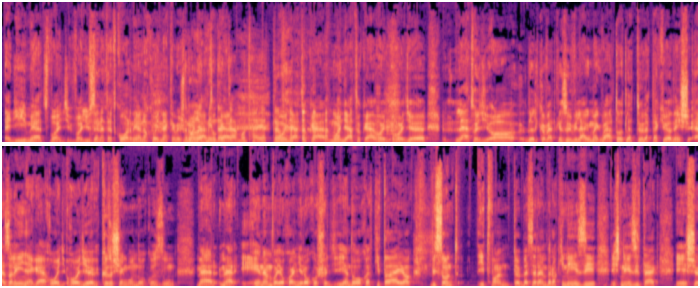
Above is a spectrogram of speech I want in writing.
egy e-mailt, vagy, vagy üzenetet Kornélnak, vagy nekem, és Róla mondjátok el, elmond helyettem. mondjátok el, mondjátok el hogy, hogy lehet, hogy a következő világ megváltott lett tőletek jön, és ez a lényege, hogy, hogy közösen gondolkozzunk, mert, mert én nem vagyok annyira okos, hogy ilyen dolgokat kitaláljak, viszont itt van több ezer ember, aki nézi, és nézitek, és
